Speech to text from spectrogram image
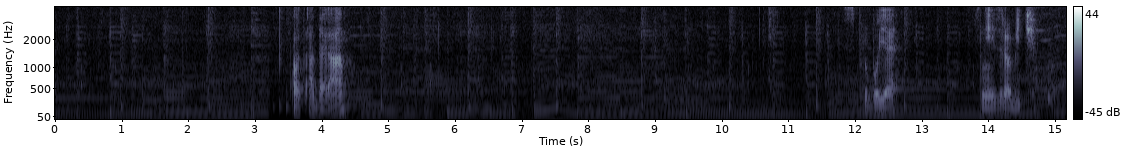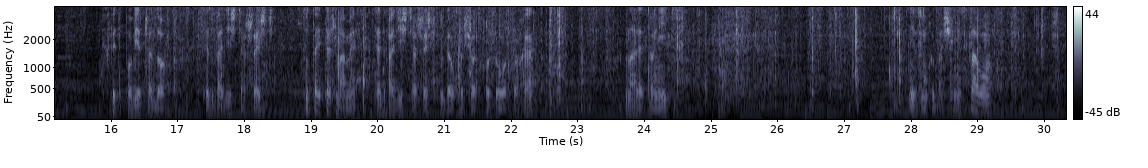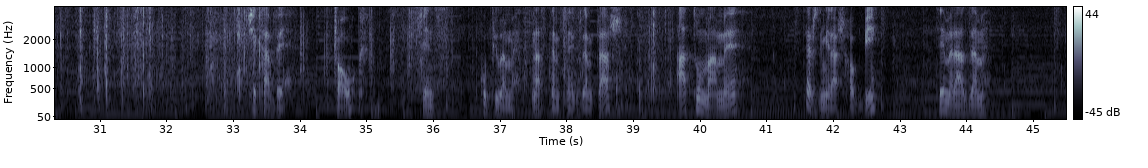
od Abera. Spróbuję z niej zrobić chwyt powietrza do T26. Tutaj też mamy T26, pudełko się otworzyło trochę, no ale to nic. Nic mu chyba się nie stało. Ciekawy czołg, więc kupiłem następny egzemplarz. A tu mamy też zmierzacz hobby. Tym razem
